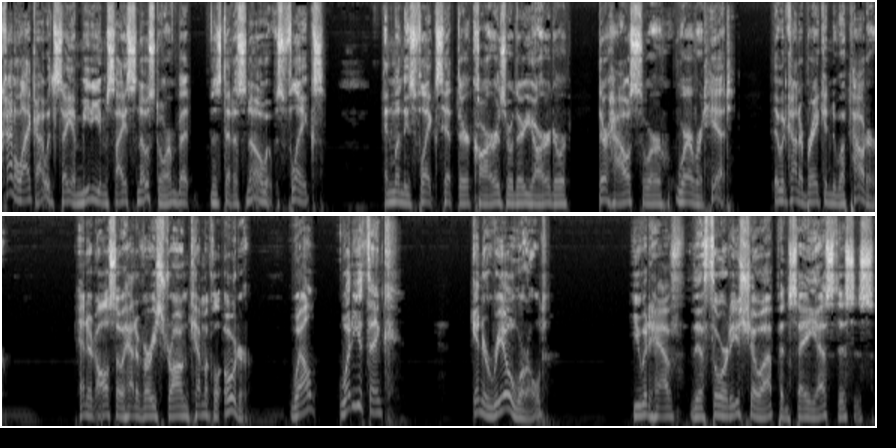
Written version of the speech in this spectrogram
kind of like, I would say, a medium sized snowstorm, but instead of snow, it was flakes. And when these flakes hit their cars or their yard or their house or wherever it hit, it would kind of break into a powder. And it also had a very strong chemical odor. Well, what do you think in a real world you would have the authorities show up and say, yes, this is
